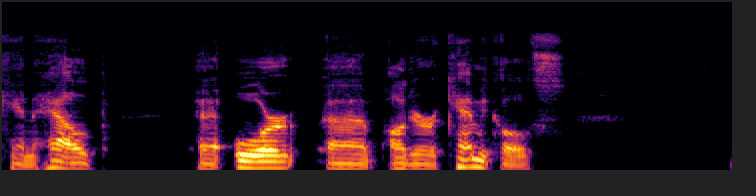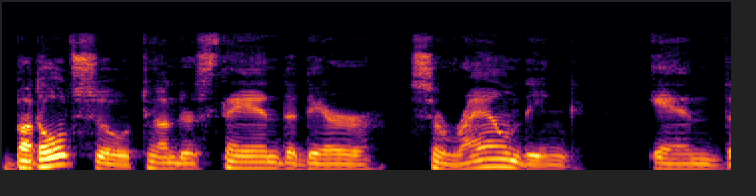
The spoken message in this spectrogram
can help, uh, or uh, other chemicals, but also to understand their surrounding and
